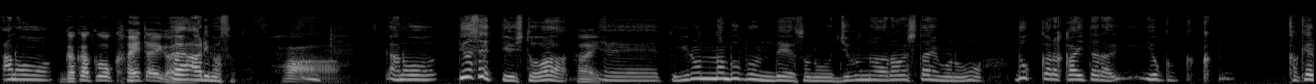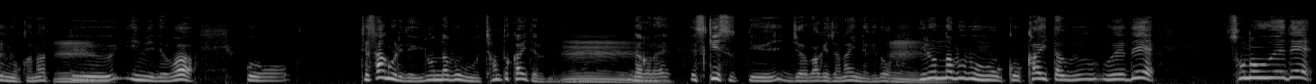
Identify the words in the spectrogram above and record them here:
らあの画角を変えたいがああります。はあ。の流星っていう人は、はい。えーっといろんな部分でその自分の表したいものをどっから描いたらよくか描けるのかなっていう意味では、こう手探りでいろんな部分をちゃんと描いてるんですようん。ねだからエスキスっていうじゃわけじゃないんだけど、うん。いろんな部分をこう描いた上でその上で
